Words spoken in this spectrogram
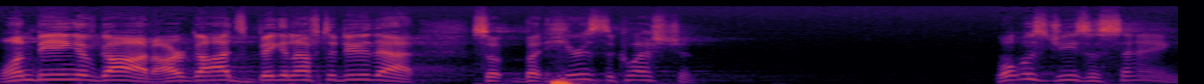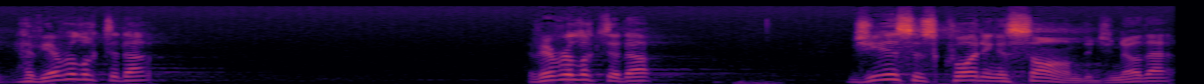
One being of God. Our God's big enough to do that. So, but here's the question. What was Jesus saying? Have you ever looked it up? Have you ever looked it up? Jesus is quoting a psalm. Did you know that?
